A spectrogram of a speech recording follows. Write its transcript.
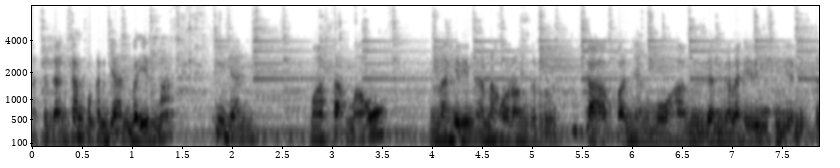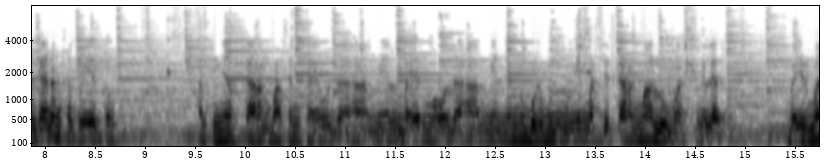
Nah, sedangkan pekerjaan Mbak Irma tidak. Masa mau ngelahirin anak orang terus? Kapan yang mau hamil dan ngelahirin sendiri? Terkadang seperti itu. Artinya sekarang pasien saya udah hamil, Mbak Irma udah hamil, yang ngebulu-bulu mungkin masih sekarang malu mas ngeliat Mbak Irma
